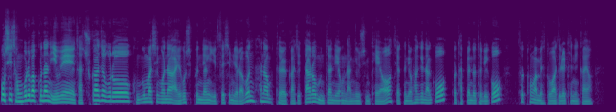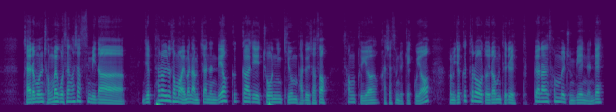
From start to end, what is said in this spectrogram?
혹시 정보를 받고 난 이후에 자 추가적으로 궁금하신 거나 알고 싶은 내용이 있으시면 여러분 하나부터 열까지 따로 문자 내용 남겨주시면 돼요. 제가 그 내용 확인하고 또 답변도 드리고 소통하면서 도와드릴 테니까요. 자 여러분 정말 고생하셨습니다. 이제 8월도 정말 얼마 남지 않는데요. 끝까지 좋은 기운 받으셔서 성투여 가셨으면 좋겠고요. 그럼 이제 끝으로 또 여러분 드릴 특별한 선물 준비했는데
